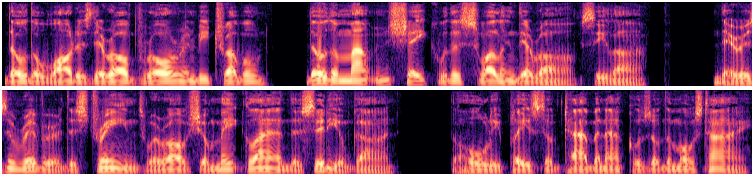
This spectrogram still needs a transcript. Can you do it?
though the waters thereof roar and be troubled, though the mountains shake with the swelling thereof. Selah. There is a river, the streams whereof shall make glad the city of God, the holy place of tabernacles of the Most High.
